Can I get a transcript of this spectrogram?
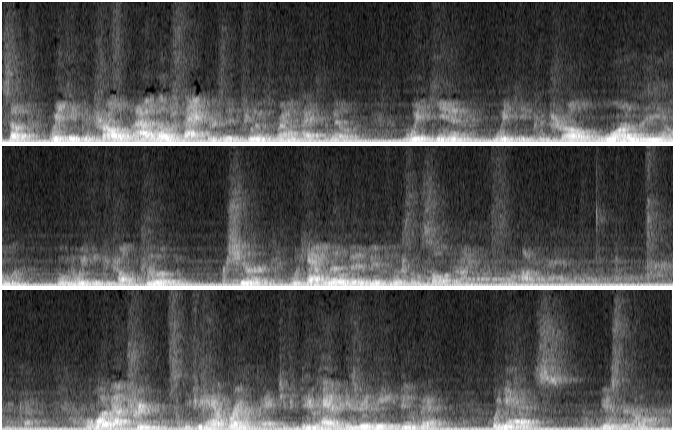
So we can control, out of those factors that influence brown patch development, we can, we can control one of them, and we can control two of them for sure. We can have a little bit of influence on soil drainage. We'll. Well, what about treatments? If you have brown patch, if you do have it, is there anything you can do about it? Well, yes. Yes, there are.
